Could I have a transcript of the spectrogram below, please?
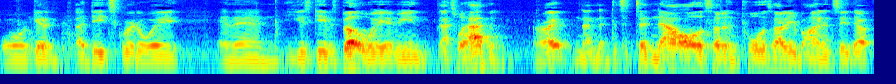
or get a, a date squared away, and then he just gave his belt away. I mean, that's what happened. All right, to, to now all of a sudden pull this out of your behind and say that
